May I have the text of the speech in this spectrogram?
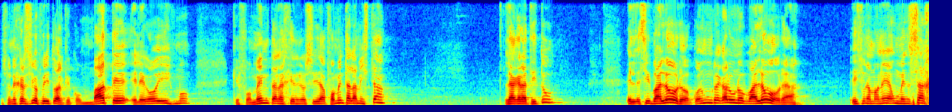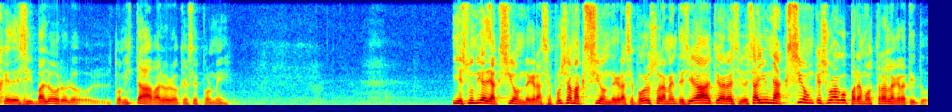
Es un ejercicio espiritual que combate el egoísmo, que fomenta la generosidad, fomenta la amistad, la gratitud, el decir valoro, con un regalo uno valora, es una manera, un mensaje de decir valoro tu amistad, valoro lo que haces por mí. Y es un día de acción de gracias, por eso se llama acción de gracias, por eso solamente decir, ah, estoy agradecido. Es, hay una acción que yo hago para mostrar la gratitud.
